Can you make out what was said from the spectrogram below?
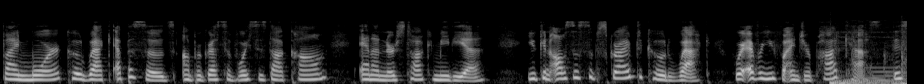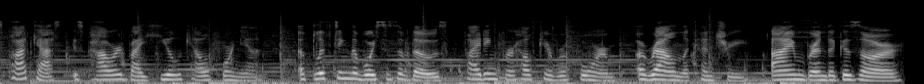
Find more Code WACK episodes on progressivevoices.com and on Nurse Talk Media. You can also subscribe to Code WACK wherever you find your podcast. This podcast is powered by Heal California, uplifting the voices of those fighting for healthcare reform around the country. I'm Brenda Gazzar.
